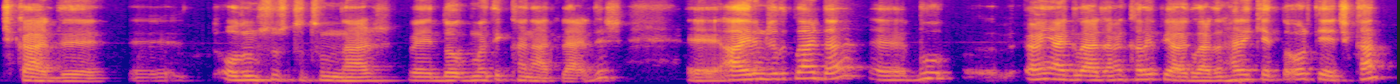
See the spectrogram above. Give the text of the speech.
çıkardığı e, olumsuz tutumlar ve dogmatik kanaatlerdir. E, ayrımcılıklar da e, bu ön yargılardan ve kalıp yargılardan hareketle ortaya çıkan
